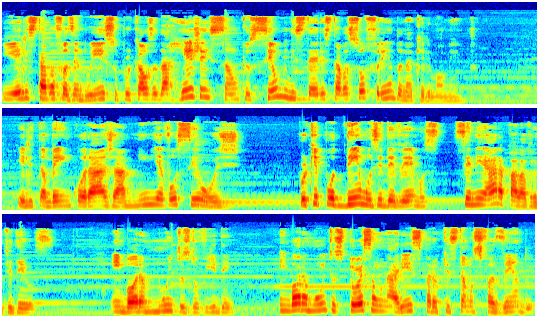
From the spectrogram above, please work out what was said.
e ele estava fazendo isso por causa da rejeição que o seu ministério estava sofrendo naquele momento. Ele também encoraja a mim e a você hoje, porque podemos e devemos semear a palavra de Deus. Embora muitos duvidem, embora muitos torçam o nariz para o que estamos fazendo,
